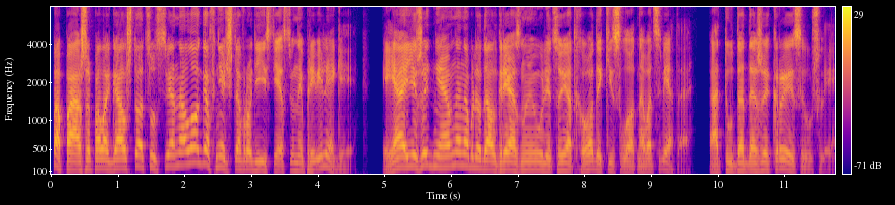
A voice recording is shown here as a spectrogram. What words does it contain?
Папаша полагал, что отсутствие налогов – нечто вроде естественной привилегии. Я ежедневно наблюдал грязную улицу и отходы кислотного цвета. Оттуда даже крысы ушли.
